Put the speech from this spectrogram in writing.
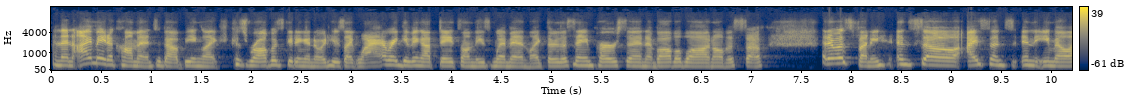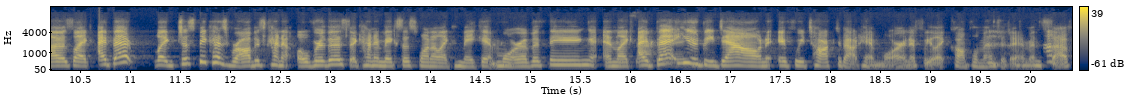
And then I made a comment about being like, because Rob was getting annoyed. He was like, why are we giving updates on these women? Like they're the same person and blah, blah, blah, and all this stuff. And it was funny. And so I sent in the email, I was like, I bet like just because Rob is kind of over this, it kind of makes us want to like make it more of a thing. And like, I bet Exactly. he would be down if we talked about him more and if we like complimented him and stuff.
